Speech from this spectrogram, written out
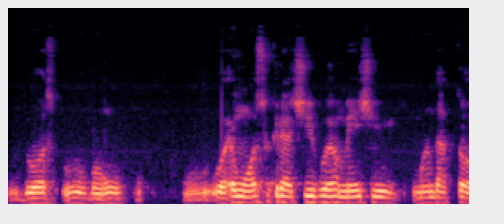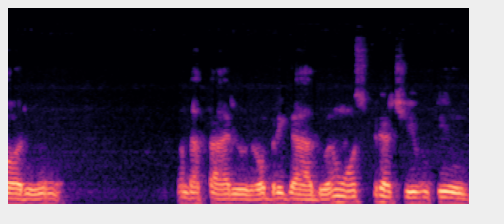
do ócio, bom, é um ócio criativo realmente mandatório, mandatário, obrigado. É um ócio criativo que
